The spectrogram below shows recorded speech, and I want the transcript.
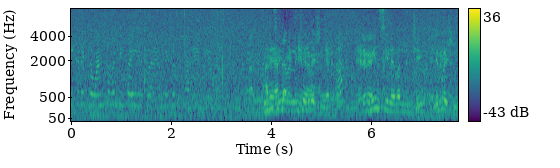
ఇక్కడ ఇప్పుడు వన్ సెవెంటీ ఫైవ్ నుంచి ఎలివేషన్ మీన్ సీ లెవెల్ నుంచి ఎలివేషన్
